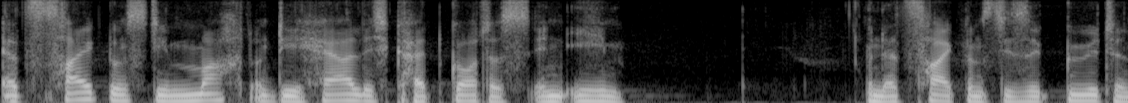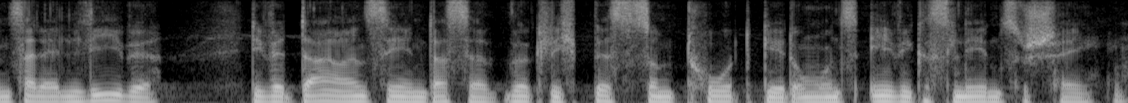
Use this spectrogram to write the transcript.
Er zeigt uns die Macht und die Herrlichkeit Gottes in ihm. Und er zeigt uns diese Güte und seine Liebe, die wir darin sehen, dass er wirklich bis zum Tod geht, um uns ewiges Leben zu schenken.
